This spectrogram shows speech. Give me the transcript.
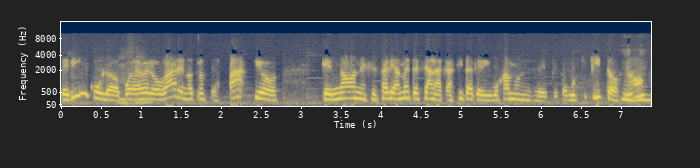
de vínculo, puede haber hogar en otros espacios que no necesariamente sean la casita que dibujamos desde que somos chiquitos, ¿no? Ujú.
